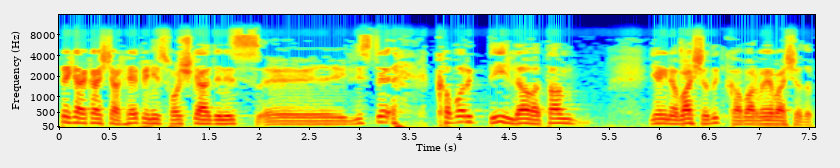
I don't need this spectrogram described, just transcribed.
Peki arkadaşlar hepiniz hoş geldiniz. Ee, liste kabarık değildi ama tam yayına başladık, kabarmaya başladı.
